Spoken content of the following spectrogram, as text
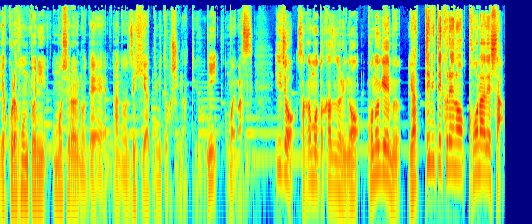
いやこれ本当に面白いのであのぜひやってみてほしいなというふうに思います。以上坂本和則のこのゲームやってみてくれのコーナーでした。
